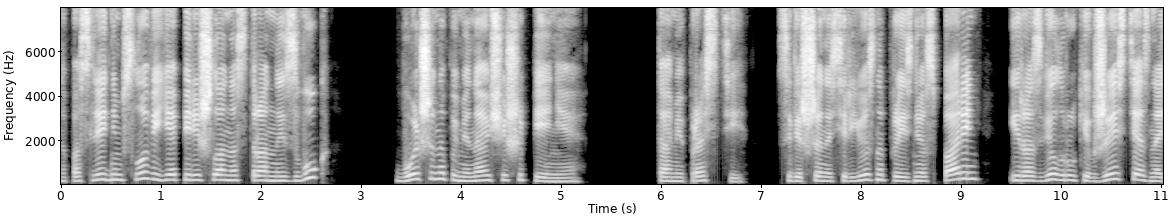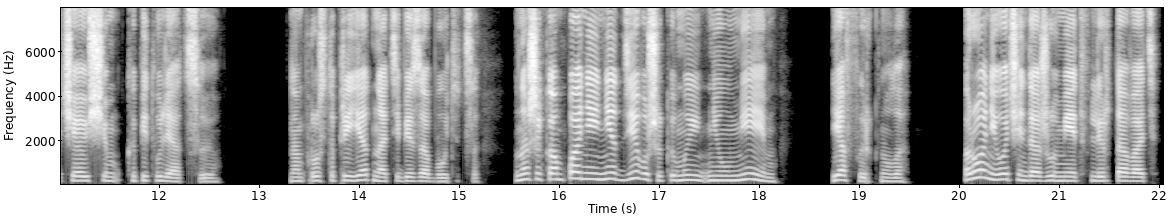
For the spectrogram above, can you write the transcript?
На последнем слове я перешла на странный звук, больше напоминающий шипение. «Тами, прости совершенно серьезно произнес парень и развел руки в жесте, означающем капитуляцию. Нам просто приятно о тебе заботиться. В нашей компании нет девушек, и мы не умеем. Я фыркнула. Рони очень даже умеет флиртовать.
